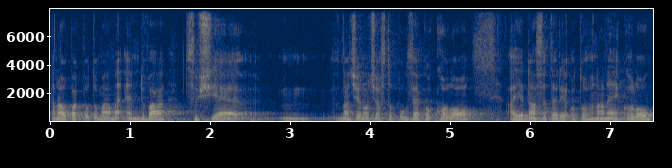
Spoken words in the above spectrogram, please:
A naopak potom máme N2, což je hm, značeno často pouze jako kolo a jedná se tedy o to hnané kolo,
